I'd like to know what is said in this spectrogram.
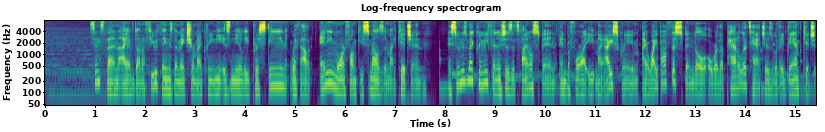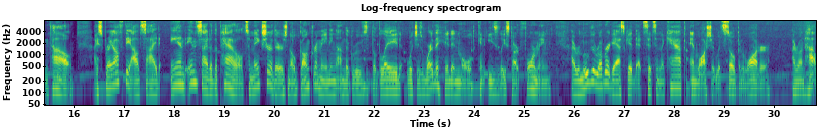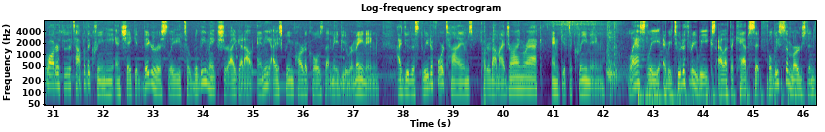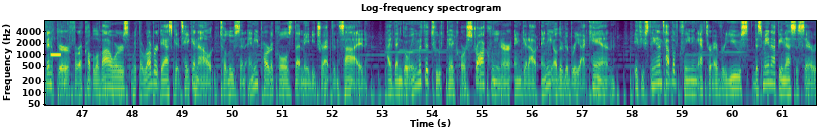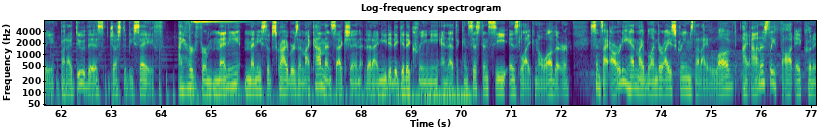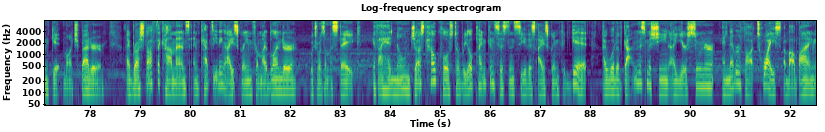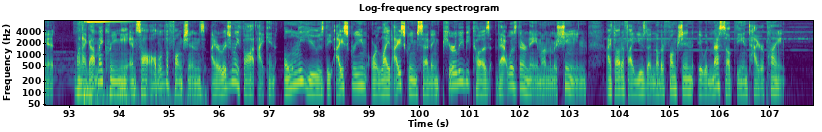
Since then, I have done a few things to make sure my Creami is nearly pristine without any more funky smells in my kitchen. As soon as my Creami finishes its final spin and before I eat my ice cream, I wipe off the spindle or where the paddle attaches with a damp kitchen towel. I spray off the outside and inside of the paddle to make sure there is no gunk remaining on the grooves of the blade, which is where the hidden mold can easily start forming. I remove the rubber gasket that sits in the cap and wash it with soap and water. I run hot water through the top of the Creami and shake it vigorously to really make sure I get out any ice cream particles that may be remaining. I do this three to four times, put it on my drying rack, and get to creaming. Lastly, every two to three weeks, I let the cap sit fully submerged in vinegar for a couple of hours with the rubber gasket taken out to loosen any particles that may be trapped inside. I then go in with a toothpick or straw cleaner and get out any other debris I can. If you stay on top of cleaning after every use, this may not be necessary, but I do this just to be safe. I heard from many, many subscribers in my comment section that I needed to get a Creami and that the consistency is like no other. Since I already had my blender ice creams that I loved, I honestly thought it couldn't get much better. I brushed off the comments and kept eating ice cream from my blender, which was a mistake. If I had known just how close to real pint consistency this ice cream could get, I would have gotten this machine a year sooner and never thought twice about buying it. When I got my Creami and saw all of the functions, I originally thought I can only use the ice cream or light ice cream setting purely because that was their name on the machine. I thought if I used another function, it would mess up the entire pint.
